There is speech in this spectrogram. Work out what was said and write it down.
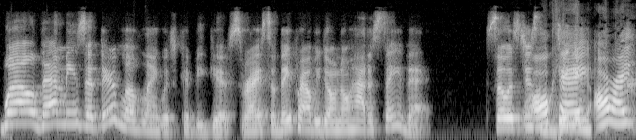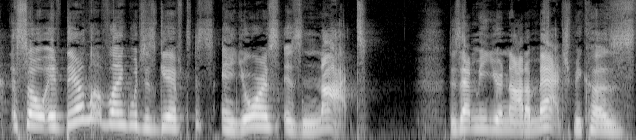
well that means that their love language could be gifts right? So they probably don't know how to say that. So it's just okay digging- all right. So if their love language is gifts and yours is not does that mean you're not a match? Because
